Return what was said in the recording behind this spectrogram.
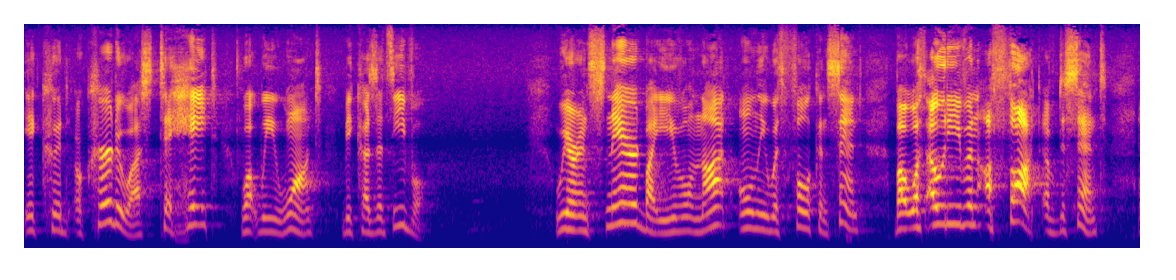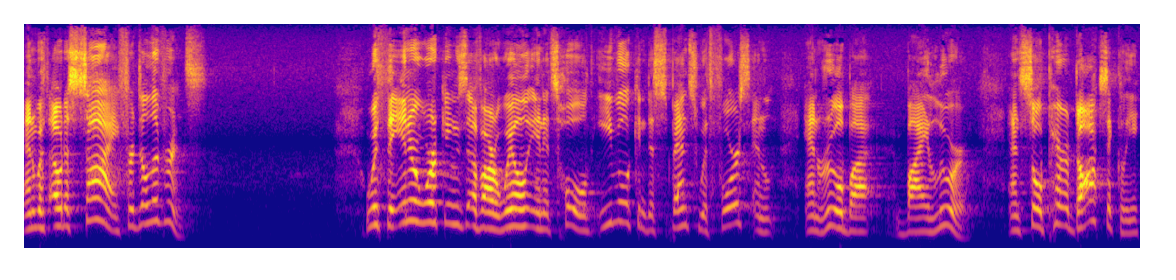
it could occur to us to hate what we want because it's evil. We are ensnared by evil not only with full consent, but without even a thought of dissent and without a sigh for deliverance. With the inner workings of our will in its hold, evil can dispense with force and, and rule by, by lure. And so, paradoxically,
